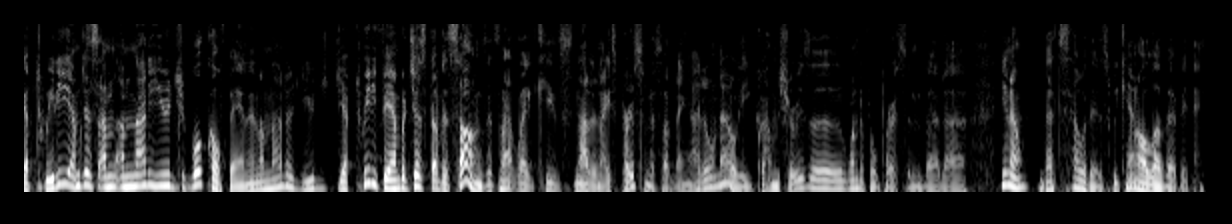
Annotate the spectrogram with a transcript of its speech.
Jeff Tweedy. I'm just, I'm, I'm not a huge Wilco fan, and I'm not a huge Jeff Tweedy fan, but just of his songs. It's not like he's not a nice person or something. I don't know. He, I'm sure he's a wonderful person, but uh, you know, that's how it is. We can't all love everything.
